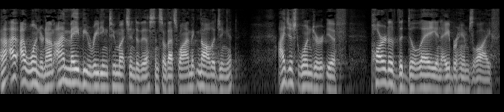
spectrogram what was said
And I, I wonder, now I may be reading too much into this, and so that's why I'm acknowledging it. I just wonder if part of the delay in Abraham's life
